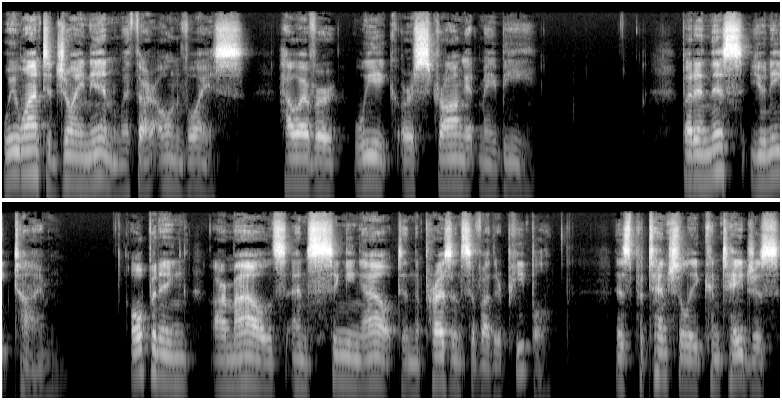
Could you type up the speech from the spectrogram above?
we want to join in with our own voice, however weak or strong it may be. But in this unique time, opening our mouths and singing out in the presence of other people is potentially contagious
